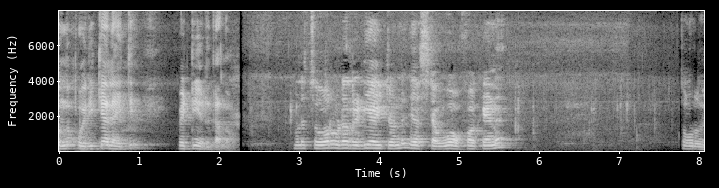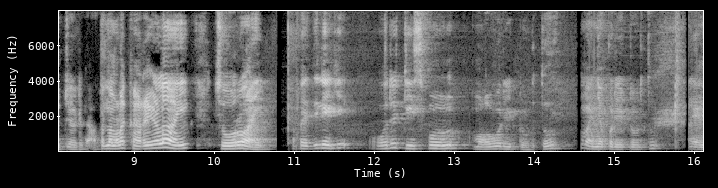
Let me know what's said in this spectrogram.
ഒന്ന് പൊരിക്കാനായിട്ട് വെട്ടിയെടുക്കാം നമുക്ക് നമ്മുടെ ചോറ് ഇവിടെ റെഡി ആയിട്ടുണ്ട്. ഞാൻ സ്റ്റൗ ഓഫാക്കാണ് ചോറ് വെട്ടിയെടുക്കാം. അപ്പം നമ്മളെ കറികളായി ചോറുമായി. അപ്പോൾ ഇതിലേക്ക് ഒരു ടീസ്പൂൺ മുളക് പൊടി ഇട്ട് കൊടുത്തു. മഞ്ഞൾപ്പൊടി ഇട്ട് കൊടുത്തു. ഞാൻ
